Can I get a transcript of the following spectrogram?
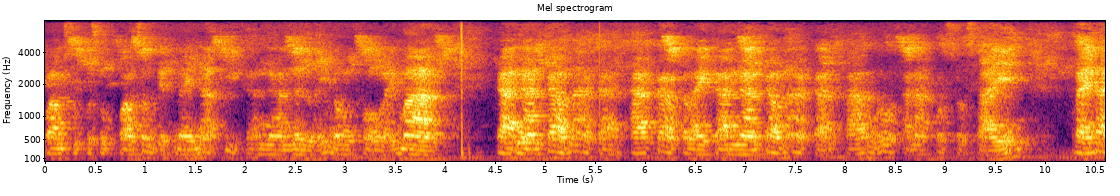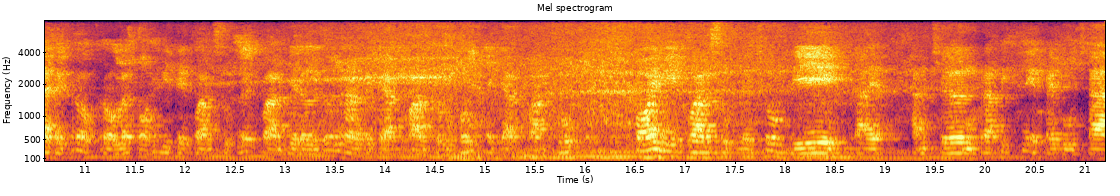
ความสุขประสบความสำเร็จในหน้าที่การงานเงินไหลนองทองไหลมา การงานก้าวหน้าการค้าก้าวไกลการงานก้าวหน้าการค้ารุ่งโรจน์อนาคตสดใสรายได้ไปครอบครองและขอให้มีแต่ความสุขและความเจริญรุ่งห่างไปจากความจนพ้นไปจากความทุกข์ขอให้มีความสุขและโชคดีได้อัญเชิญพระพิฆเนศไปบูชา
